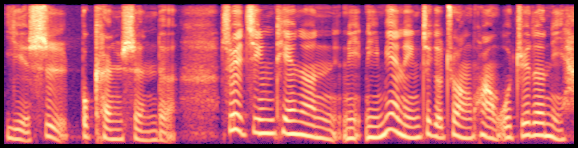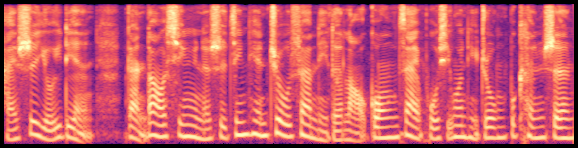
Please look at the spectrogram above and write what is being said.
也是不吭声的。所以今天呢，你你面临这个状况，我觉得你还是有一点感到幸运的是，今天就算你的老公在婆媳问题中不吭声。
